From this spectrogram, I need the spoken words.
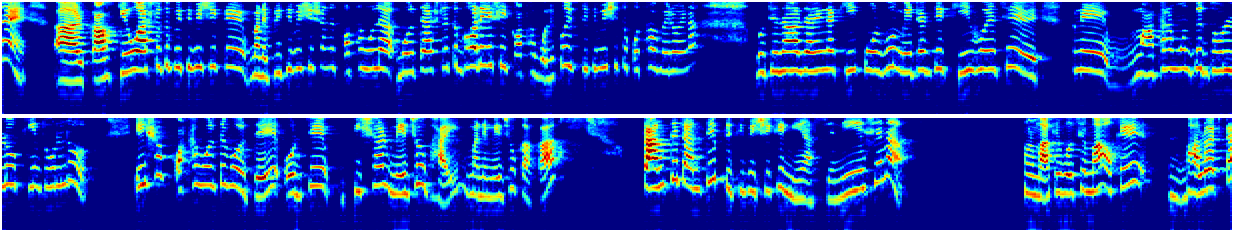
হ্যাঁ আর কেউ আসলে তো পৃথিবীশিকে মানে পৃথিবীশির সঙ্গে কথা বলে, বলতে আসলে তো ঘরে এসেই কথা বলি। কই পৃথিবীশি তো কোথাও বেরোয় না? বলছে, না, জানি না কি করব, মেয়েটার যে কি হয়েছে মানে মাথার মধ্যে ধরলো, কি ধরলো? এইসব কথা বলতে বলতে ওর যে পিসার মেঝো ভাই মানে মেঝো কাকা, টানতে টানতে পৃথিবীশিকে নিয়ে আসছে। নিয়ে এসে না ওর মাকে বলছে, মা, ওকে ভালো একটা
